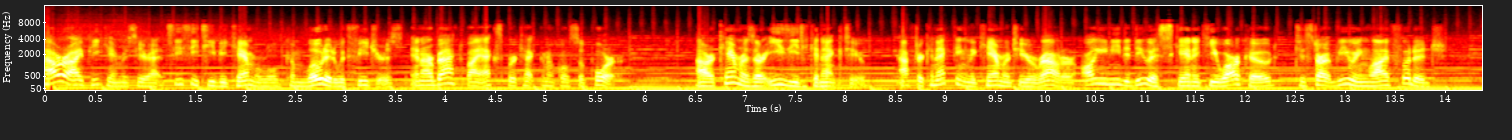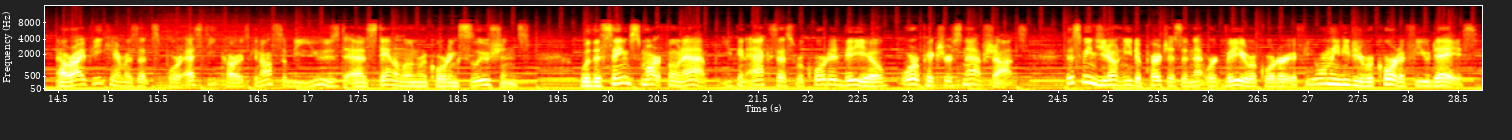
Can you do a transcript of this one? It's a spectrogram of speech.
Our IP cameras here at CCTV Camera World come loaded with features and are backed by expert technical support. Our cameras are easy to connect to. After connecting the camera to your router, all you need to do is scan a QR code to start viewing live footage. Our IP cameras that support SD cards can also be used as standalone recording solutions. With the same smartphone app, you can access recorded video or picture snapshots. This means you don't need to purchase a network video recorder if you only need to record a few days.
